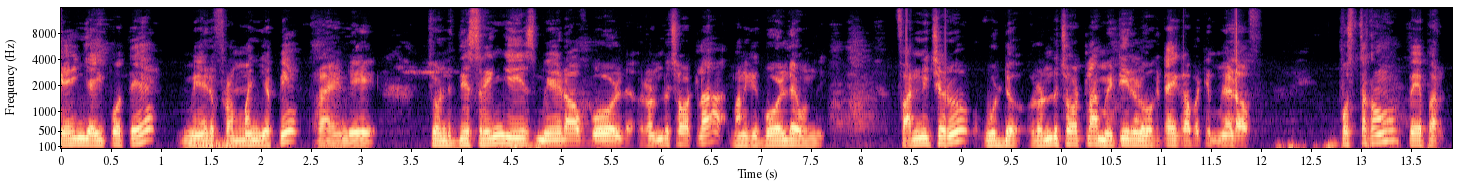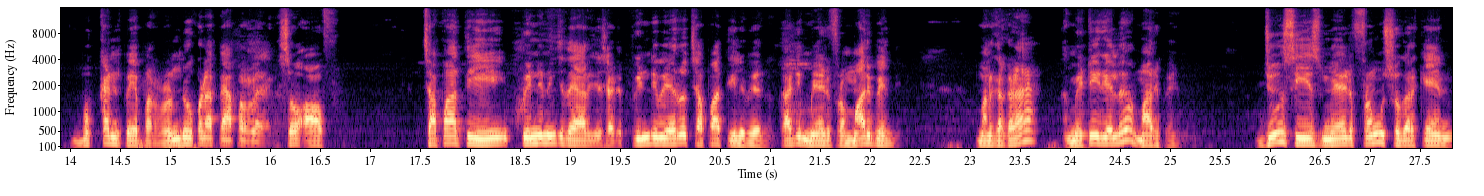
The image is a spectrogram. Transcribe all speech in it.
చేంజ్ అయిపోతే మేడ్ ఫ్రమ్ అని చెప్పి రాయండి. చూడండి this ring is made of gold. రెండు చోట్ల మనకి గోల్డే ఉంది. ఫర్నిచరు వుడ్ రెండు చోట్ల మెటీరియల్ ఒకటే కాబట్టి మేడ్ ఆఫ్. పుస్తకం పేపర్ బుక్ అండ్ పేపర్ రెండు కూడా పేపర్లే. సో ఆఫ్. చపాతీ పిండి నుంచి తయారు చేశాడు. పిండి వేరు చపాతీలు వేరు. కాబట్టి మేడ్ ఫ్రమ్ మారిపోయింది. మనకు అక్కడ మెటీరియల్ మారిపోయింది. Juice is made from sugar cane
